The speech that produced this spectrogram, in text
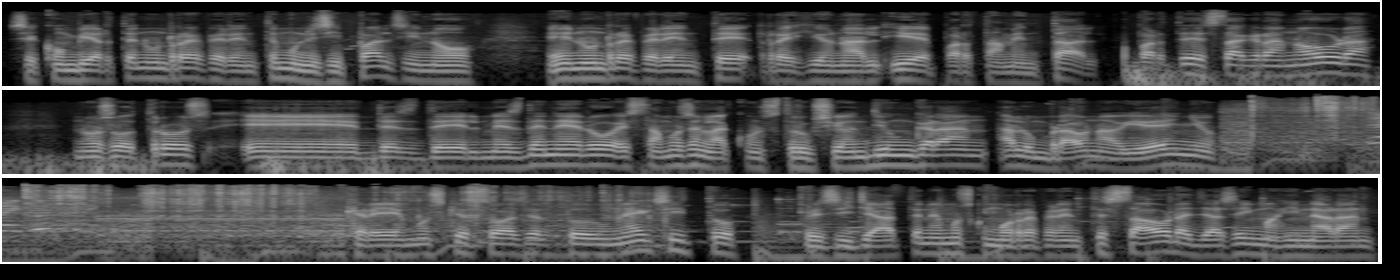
se convierte en un referente municipal, sino en un referente regional y departamental. Aparte de esta gran obra, nosotros eh, desde el mes de enero estamos en la construcción de un gran alumbrado navideño. Creemos que esto va a ser todo un éxito, pues si ya tenemos como referente esta obra, ya se imaginarán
